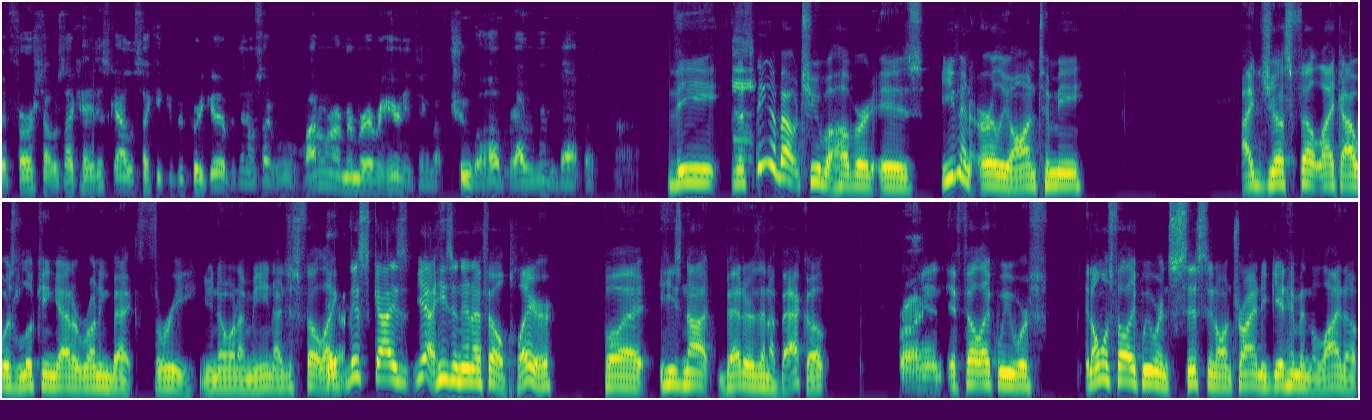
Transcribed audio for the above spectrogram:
at first, I was like, "Hey, this guy looks like he could be pretty good," but then I was like, well, "Why don't I remember ever hearing anything about Chuba Hubbard?" I remember that, but uh, the the thing about Chuba Hubbard is even early on to me, I just felt like I was looking at a running back three. You know what I mean? I just felt like yeah. this guy's, yeah, he's an NFL player, but he's not better than a backup. Right. And it felt like we were, it almost felt like we were insistent on trying to get him in the lineup.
